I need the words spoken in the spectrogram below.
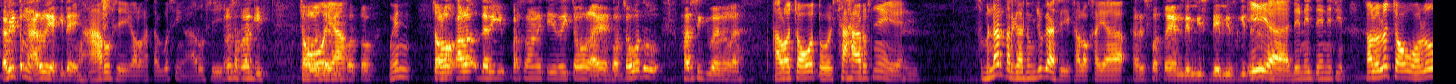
Tapi itu ngaruh ya kita ya. ngaruh sih kalau kata gue sih ngaruh sih. Terus apa lagi? Cowok yang foto. mungkin cowok kalau dari personality dari cowok lah ya. Kalau cowok tuh harusnya gimana lah? kalau cowok tuh seharusnya ya. Hmm. Sebenarnya tergantung juga sih kalau kayak Harus foto yang Dennis Dennis gitu. Iya, Denis Denis gitu. Kalau lu cowok lu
